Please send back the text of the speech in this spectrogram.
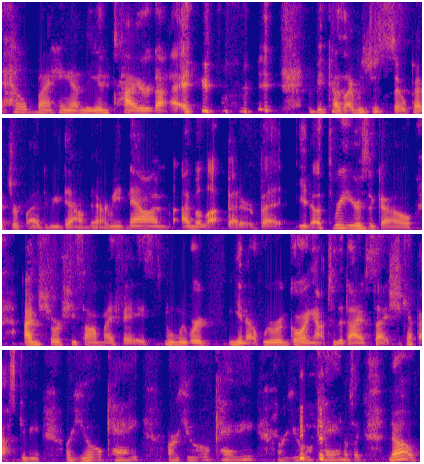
held my hand the entire dive because I was just so petrified to be down there. I mean, now I'm I'm a lot better, but you know, three years ago, I'm sure she saw my face when we were, you know, we were going out to the dive site. She kept asking me, "Are you okay? Are you okay? Are you okay?" And I was like, "No,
